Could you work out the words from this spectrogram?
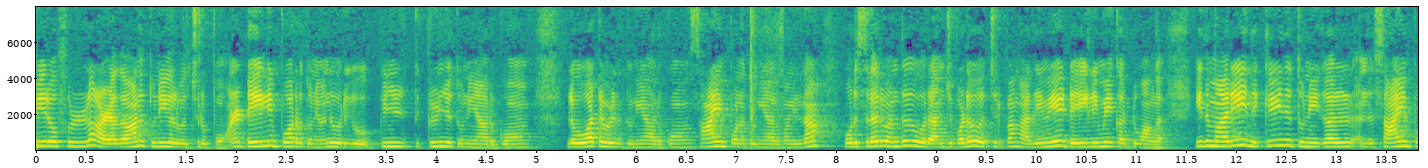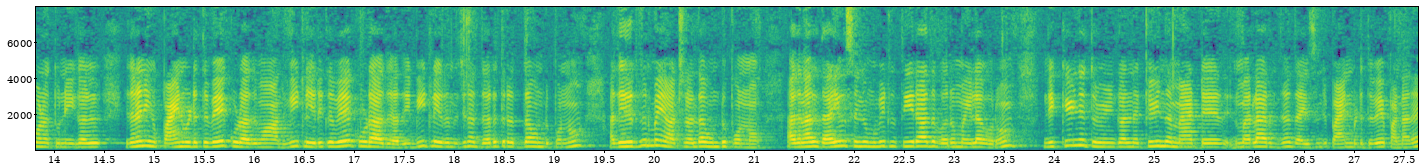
பீரோ ஃபுல்லாக அழகான துணிகள் வச்சுருப்போம். ஆனால் டெய்லியும் போடுற துணி வந்து ஒரு கிழிஞ்ச கிழிஞ்ச துணியாக இருக்கும். இல்லை ஓட்ட விழுந்த துணியாக இருக்கும். சாயம் போன துணியாக இருக்கும். இல்லைன்னா ஒரு சிலர் வந்து ஒரு அஞ்சு புடவை வச்சுருப்பாங்க. அதையுமே டெய்லியுமே கட்டுவாங்க. இது மாதிரி இந்த கிழிந்த துணிகள் அந்த சாயம் போன துணிகள் இதெல்லாம் நீங்கள் பயன்படுத்தவே கூடாதுமா? அது வீட்டில் இருக்கவே கூடாது. அது வீட்டில் இருந்துச்சுன்னா தரித்திரத்தை தான் உண்டு பண்ணும். அது எதிர்மை ஆற்றல் தான் உண்டு பண்ணும். அதனால் தயவு செஞ்சு உங்கள் வீட்டில் தீராத வறுமையில் வரும். இந்த கிழிந்த துணிகள் இந்த கிழிந்த மேட்டு இது மாதிரிலாம் இருந்துச்சுன்னா தயவு செஞ்சு பயன்படுத்தவே பண்ணாது.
